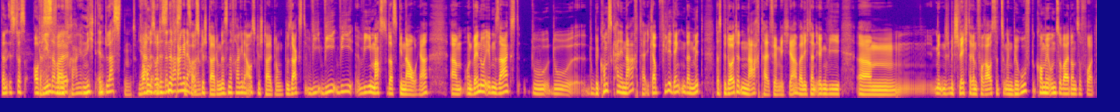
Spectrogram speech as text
dann ist das auf Das jeden Fall Frage- nicht entlastend. Ja, Warum soll das das ist eine Frage der sein? Ausgestaltung. Das ist eine Frage der Ausgestaltung. Du sagst, wie, wie, wie, wie machst du das genau, ja? Ähm, und wenn du eben sagst, du, du, du bekommst keine Nachteile. Ich glaube, viele denken dann mit, das bedeutet einen Nachteil für mich, ja, weil ich dann irgendwie ähm, mit, mit schlechteren Voraussetzungen einen Beruf bekomme und so weiter und so fort.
